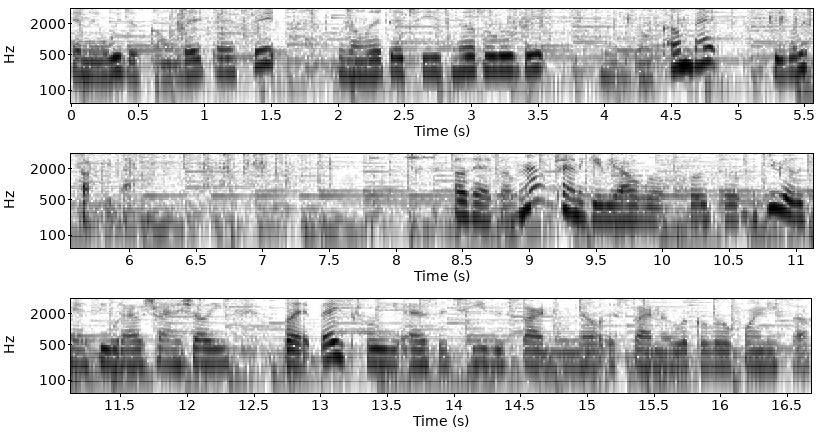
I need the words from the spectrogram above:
and then we just gonna let that sit. We're gonna let that cheese melt a little bit and then we're gonna come back see what it's talking about okay so now i'm trying to give y'all a little close-up but you really can't see what i was trying to show you but basically as the cheese is starting to melt it's starting to look a little funny so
